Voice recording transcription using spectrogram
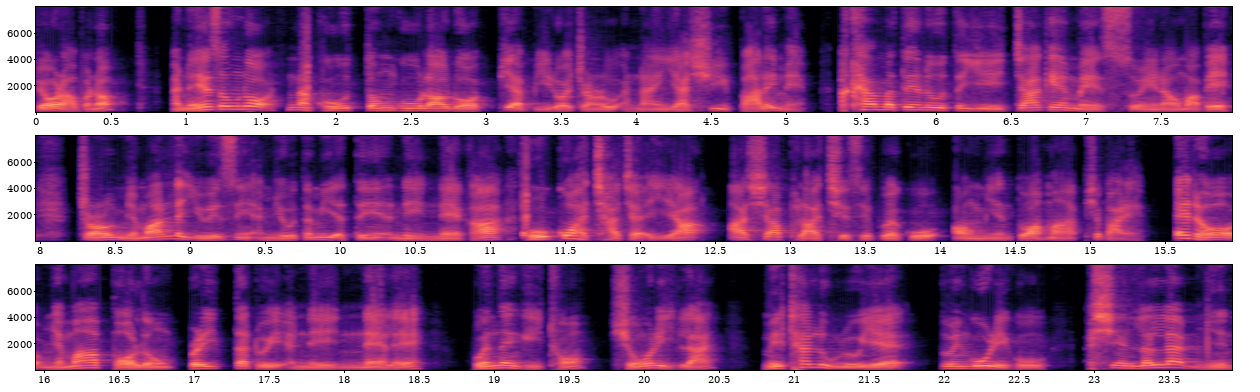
ပြောတာပေါ့နော်အနည်းဆုံးတော့2ဂိုး3ဂိုးလောက်တော့ပြတ်ပြီးတော့ကျွန်တော်တို့အနိုင်ရရှိပါလိမ့်မယ် အခမ်းမတင်လို့တရေကြားခဲ့မယ်ဆိုရင်တော့မှပဲကျွန်တော်တို့မြန်မာလက်ရွေးစင်အမျိုးသမီးအသင်းအနေနဲ့ကဂိုးကွာချချက်အရာအာရှဖလားချစ်စီပွဲကိုအောင်မြင်သွားမှာဖြစ်ပါတယ်အဲ့တော့မြန်မာဘောလုံးပရိသတ်တွေအနေနဲ့လည်းဝင်းသိန်ကီထွန်ရုံးရီလိုက်မေထက်လူတို့ရဲ့တွင်းကိုတွေကို အရှင်လက်လက်မြင်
